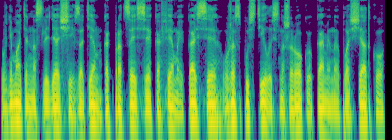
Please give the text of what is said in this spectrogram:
внимательно следящий за тем, как процессия Кафема и Кассия уже спустилась на широкую каменную площадку,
